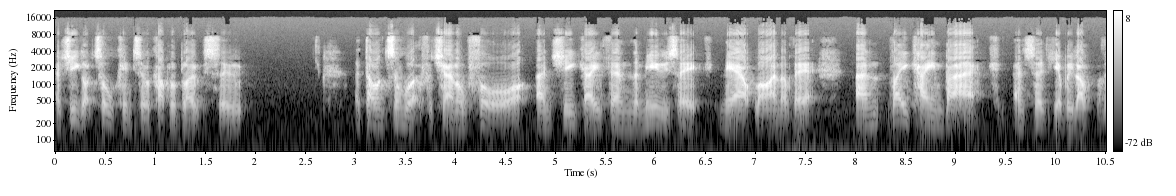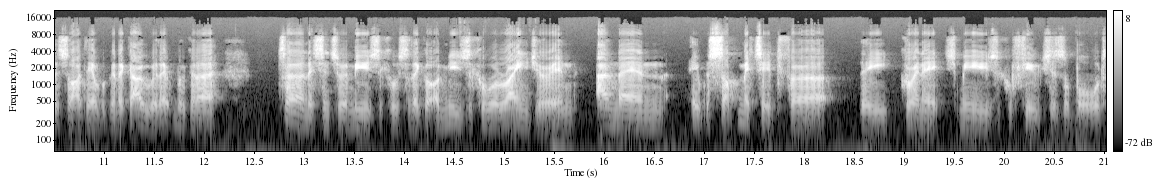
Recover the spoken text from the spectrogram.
and she got talking to a couple of blokes who had done some work for Channel Four, and she gave them the music, the outline of it, and they came back and said, "Yeah, we love this idea. We're going to go with it. We're going to turn this into a musical." So they got a musical arranger in, and then it was submitted for the Greenwich Musical Futures Award,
